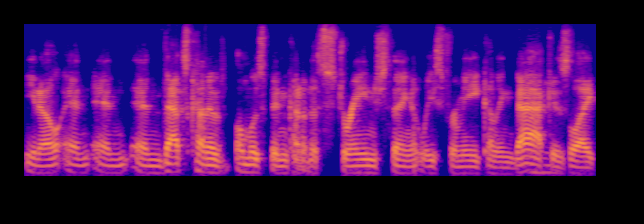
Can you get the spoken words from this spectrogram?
you know, and and and that's kind of almost been kind of the strange thing, at least for me, coming back mm-hmm. is like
